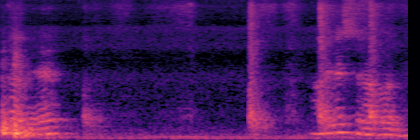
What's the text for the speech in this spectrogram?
그 다음에 RMS 전압은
